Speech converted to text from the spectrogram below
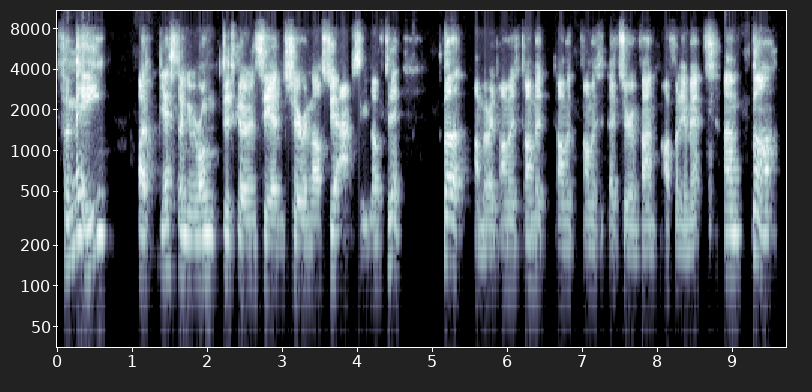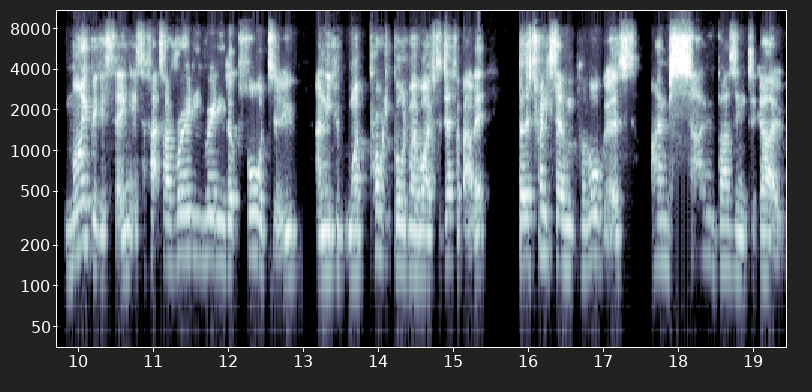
For me, I yes, don't get me wrong, did go and see Ed Sheeran last year, absolutely loved it. But I'm a I'm a I'm a I'm a I'm a Ed Sheeran fan. I fully admit. Um, but my biggest thing is the fact I've really really looked forward to, and you could my probably bored my wife to death about it. But the 27th of August, I'm so buzzing to go.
